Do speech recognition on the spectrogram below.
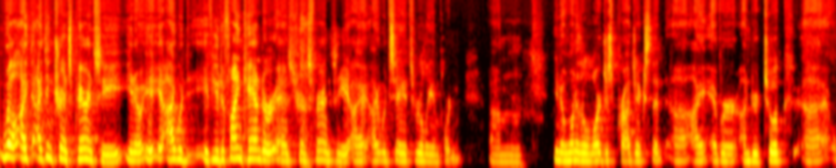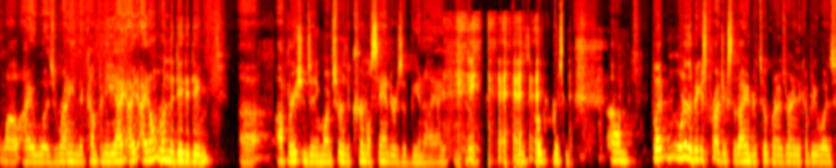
Well, I, th- I think transparency, you know, it, I would, if you define candor as transparency, I, I would say it's really important. Um, you know, one of the largest projects that uh, I ever undertook uh, while I was running the company. I, I, I don't run the day to day operations anymore. I'm sort of the Colonel Sanders of BNI. I, I'm spokesperson. Um, but one of the biggest projects that I undertook when I was running the company was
